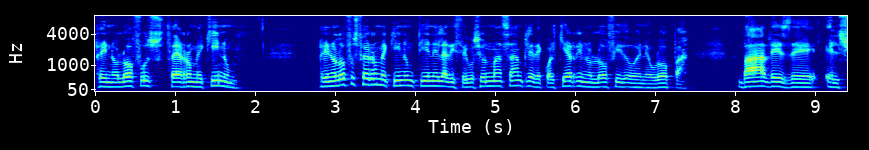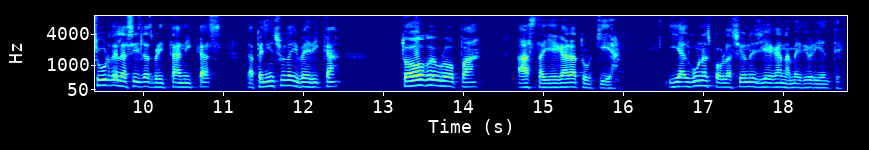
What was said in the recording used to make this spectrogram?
Rhinolophus ferromequinum Rhinolophus ferromequinum tiene la distribución más amplia de cualquier rhinolofido en Europa. Va desde el sur de las Islas Británicas, la península ibérica, toda Europa, hasta llegar a Turquía. Y algunas poblaciones llegan a Medio Oriente.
